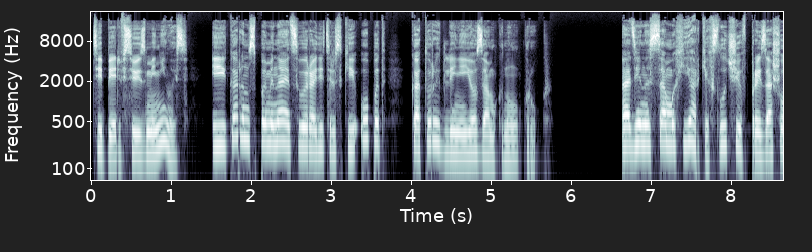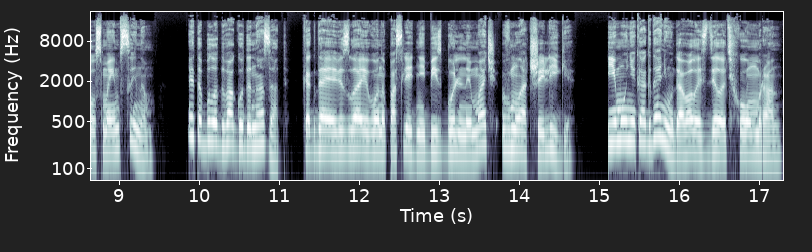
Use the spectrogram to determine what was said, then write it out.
Теперь все изменилось, и Карен вспоминает свой родительский опыт, который для нее замкнул круг. Один из самых ярких случаев произошел с моим сыном. Это было два года назад, когда я везла его на последний бейсбольный матч в младшей лиге. Ему никогда не удавалось сделать хоум-ран,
